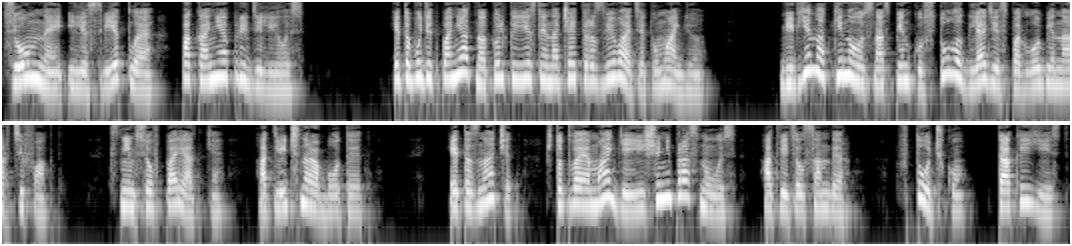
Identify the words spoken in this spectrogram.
темная или светлая, пока не определилась. Это будет понятно только если начать развивать эту магию. Вивьен откинулась на спинку стула, глядя из-под лобья на артефакт. С ним все в порядке. Отлично работает. «Это значит, что твоя магия еще не проснулась», — ответил Сандер. «В точку. Так и есть».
